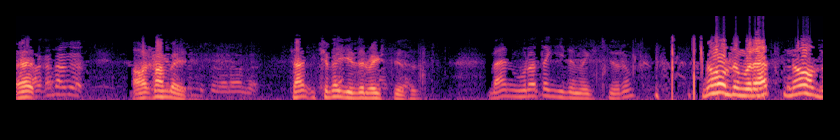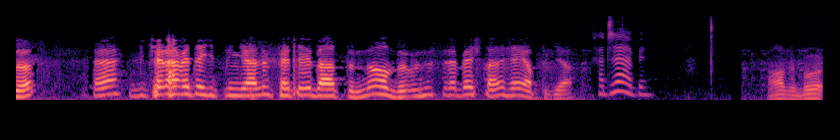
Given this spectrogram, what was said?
Evet Hakan abi. Hakan Bey sen kime giydirmek istiyorsun? Ben Murat'a giydirmek istiyorum. Ne oldu Murat? Ne oldu? He? Bir keramete gittin geldin peteği dağıttın. Ne oldu? Onun üstüne 5 tane şey yaptık ya. Hacı abi. Abi bu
